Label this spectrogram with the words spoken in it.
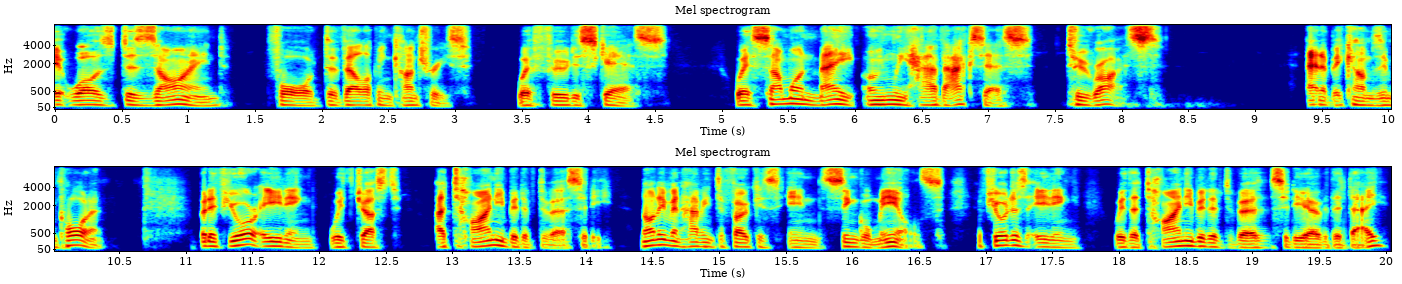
It was designed for developing countries where food is scarce, where someone may only have access to rice and it becomes important. But if you're eating with just a tiny bit of diversity, not even having to focus in single meals, if you're just eating with a tiny bit of diversity over the day,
